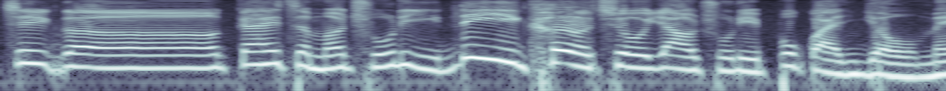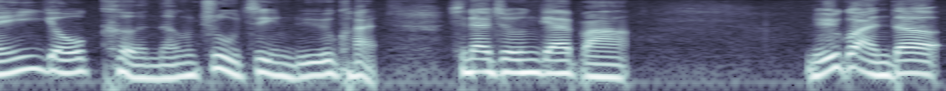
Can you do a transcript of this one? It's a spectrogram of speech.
这个该怎么处理？立刻就要处理，不管有没有可能住进旅馆，现在就应该把旅馆的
